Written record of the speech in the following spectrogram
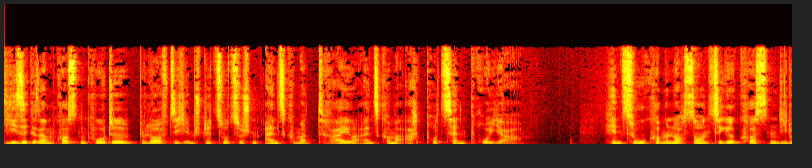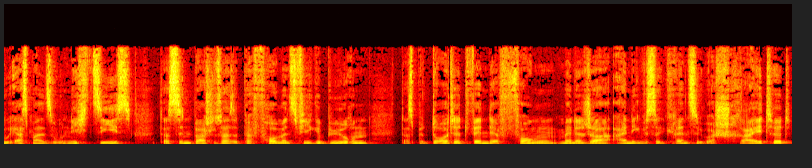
Diese Gesamtkostenquote beläuft sich im Schnitt so zwischen 1,3 und 1,8 Prozent pro Jahr. Hinzu kommen noch sonstige Kosten, die du erstmal so nicht siehst. Das sind beispielsweise Performance-Fee-Gebühren. Das bedeutet, wenn der Fondsmanager eine gewisse Grenze überschreitet,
